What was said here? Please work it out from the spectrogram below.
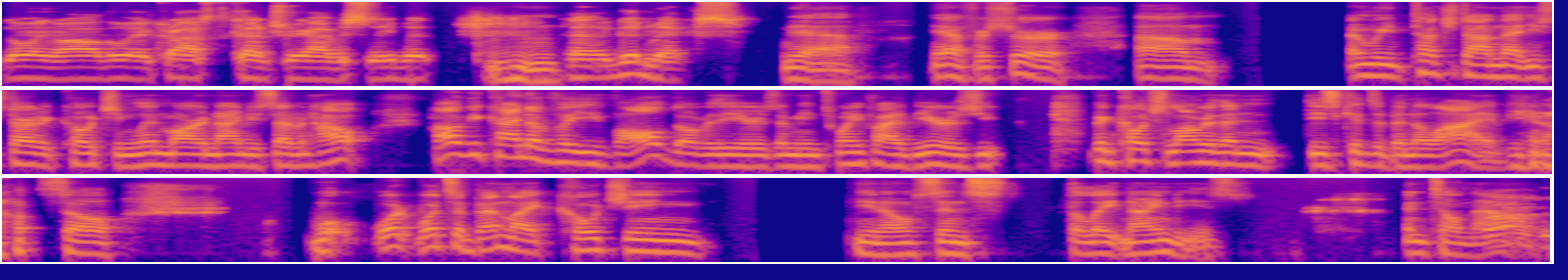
going all the way across the country, obviously, but Mhm. a good mix. Yeah, yeah, for sure. Um, and we touched on that. You started coaching Linn-Mar in '97. How how have you kind of evolved over the years? I mean, 25 years. You've been coached longer than these kids have been alive. You know, so what what what's it been like coaching? You know, since the late '90s until now. Well,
